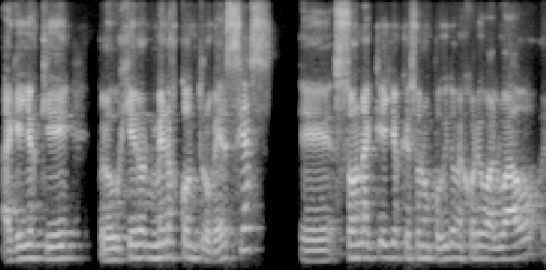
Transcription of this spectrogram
aquellos que produjeron menos controversias eh, son aquellos que son un poquito mejor evaluados.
